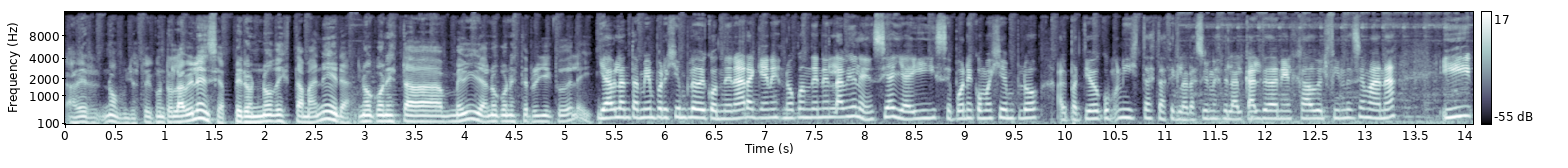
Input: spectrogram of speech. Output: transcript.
a ver, no, yo estoy contra la violencia, pero no de esta manera, no con esta medida, no con este proyecto de ley. Y hablan también, por ejemplo, de condenar a quienes no condenen la violencia, y ahí se pone como ejemplo al Partido Comunista estas declaraciones del alcalde Daniel Jado el fin de semana, y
